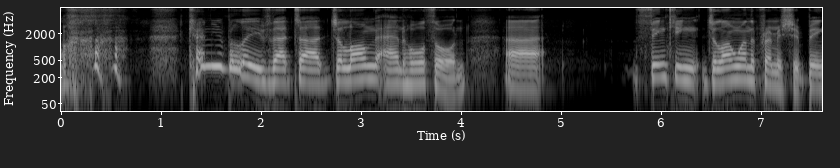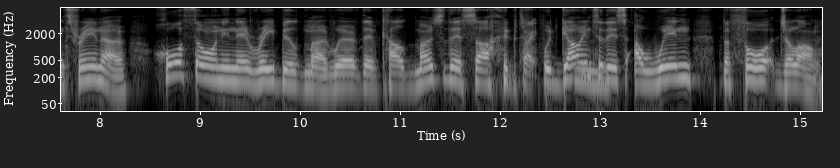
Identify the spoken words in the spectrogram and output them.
Bowl. Can you believe that uh, Geelong and Hawthorn, uh, thinking Geelong won the premiership, being 3 0, Hawthorn in their rebuild mode, where they've culled most of their side, Sorry. would go into this a win before Geelong.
